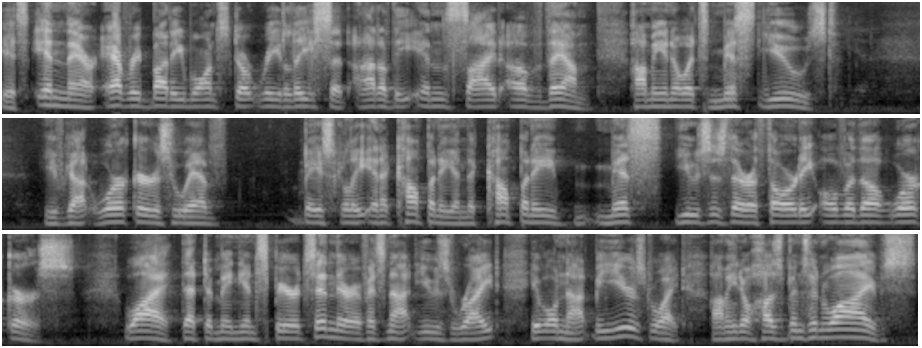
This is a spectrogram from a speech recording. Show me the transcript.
It's in there. Everybody wants to release it out of the inside of them. How many know it's misused? You've got workers who have basically in a company, and the company misuses their authority over the workers. Why? That dominion spirit's in there. If it's not used right, it will not be used right. How many know husbands and wives?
